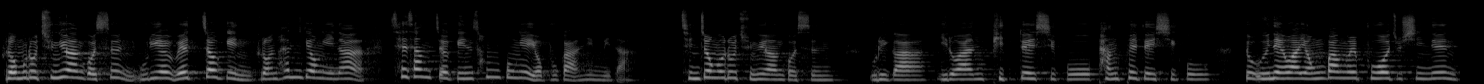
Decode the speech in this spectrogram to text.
그러므로 중요한 것은 우리의 외적인 그런 환경이나 세상적인 성공의 여부가 아닙니다. 진정으로 중요한 것은 우리가 이러한 빛 되시고 방패 되시고 또 은혜와 영광을 부어 주시는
